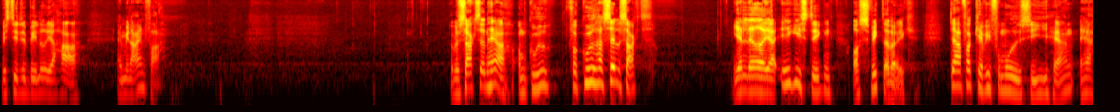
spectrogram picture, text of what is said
hvis det er det billede, jeg har af min egen far? Der bliver sagt sådan her om Gud. For Gud har selv sagt, jeg lader jer ikke i stikken og svigter dig ikke. Derfor kan vi formodet sige, Herren er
